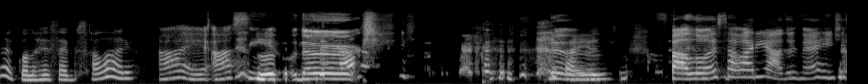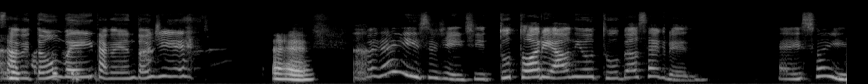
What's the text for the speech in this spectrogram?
É, quando recebe o salário. Ah, é. Ah, sim. Gente não- Falou as salariadas, né? A gente sabe tão bem, tá ganhando tão dinheiro. É. É isso, gente. Tutorial no YouTube é o segredo. É isso aí.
